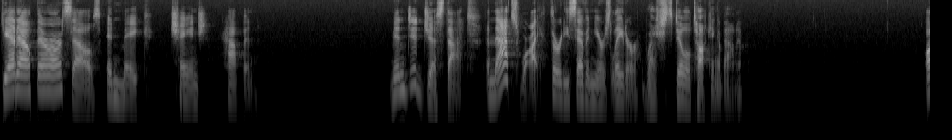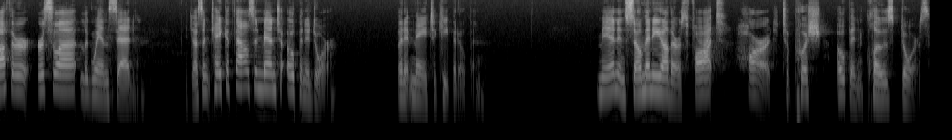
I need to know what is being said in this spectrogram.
get out there ourselves and make change happen. Min did just that, and that's why 37 years later, we're still talking about him. Author Ursula Le Guin said, It doesn't take a thousand men to open a door, but it may to keep it open. Min and so many others fought hard to push open closed doors.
